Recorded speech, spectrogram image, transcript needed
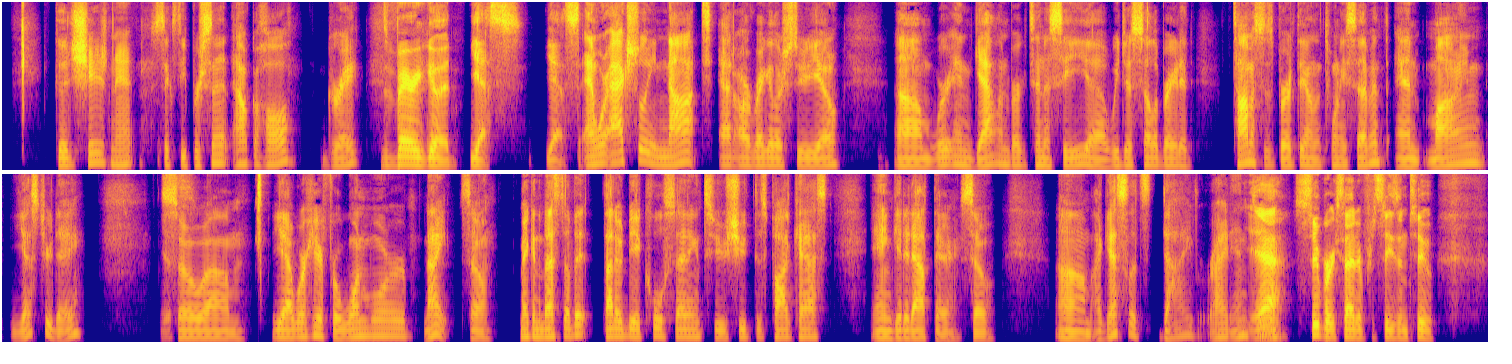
Good shiznit, 60% alcohol. Great. It's very good. Yes, yes. And we're actually not at our regular studio. Um, we're in Gatlinburg, Tennessee. Uh, we just celebrated Thomas's birthday on the 27th and mine yesterday. Yes. So um, yeah, we're here for one more night. So making the best of it. Thought it would be a cool setting to shoot this podcast and get it out there. So um, I guess let's dive right into Yeah, it. super excited for season two.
